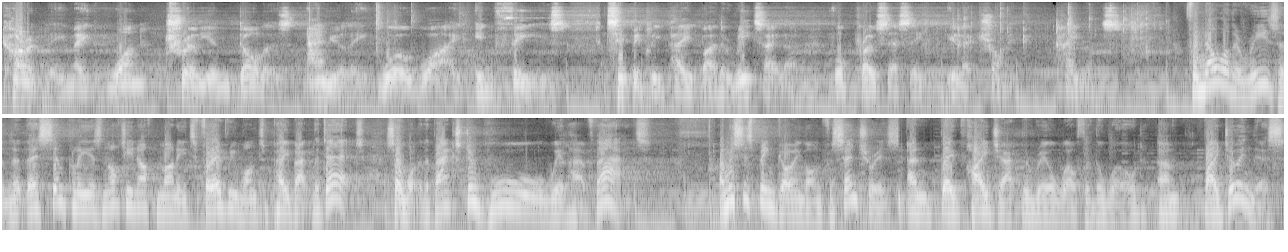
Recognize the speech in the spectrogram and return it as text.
currently make $1 trillion annually worldwide in fees, typically paid by the retailer for processing electronic payments. For no other reason that there simply is not enough money to, for everyone to pay back the debt. So what do the banks do? Ooh, we'll have that. And this has been going on for centuries, and they've hijacked the real wealth of the world um, by doing this.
